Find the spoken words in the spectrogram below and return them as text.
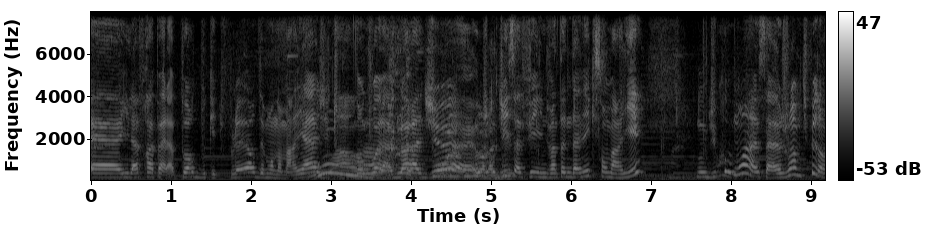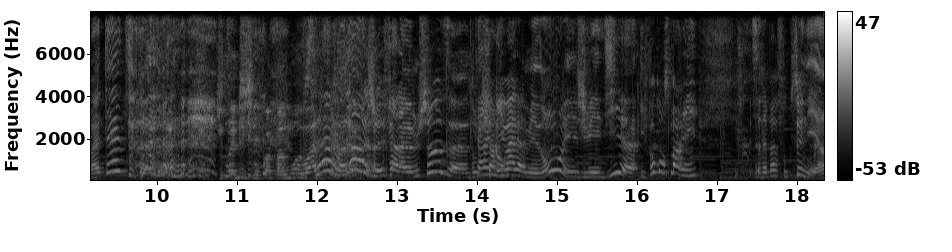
euh, il a frappé à la porte, bouquet de fleurs, demande en mariage et tout. Wow. Donc voilà, gloire à Dieu. Euh, Aujourd'hui, ça fait une vingtaine d'années qu'ils sont mariés. Donc du coup, moi, ça a joué un petit peu dans ma tête. Tu t'es dit pourquoi pas moi aussi voilà, voilà, je vais faire la même chose. Donc je suis arrivée à la maison et je lui ai dit, euh, il faut qu'on se marie. Ça n'a pas fonctionné. hein.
